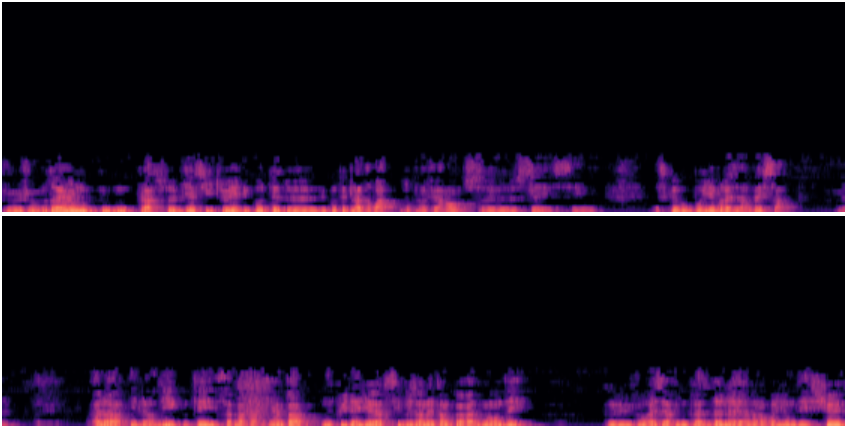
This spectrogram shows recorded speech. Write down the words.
Je, voudrais une, place bien située du côté de, du côté de la droite, de préférence. Euh, c'est, est-ce que vous pourriez me réserver ça hein? Alors, il leur dit, écoutez, ça m'appartient pas. Et puis d'ailleurs, si vous en êtes encore à demander que je vous réserve une place d'honneur dans le royaume des cieux,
